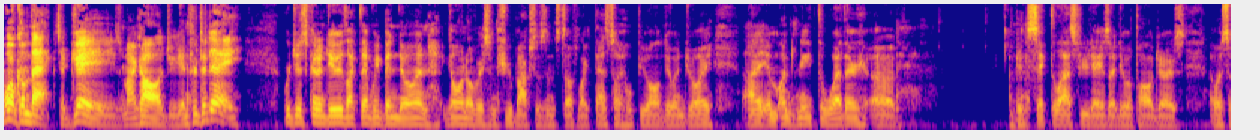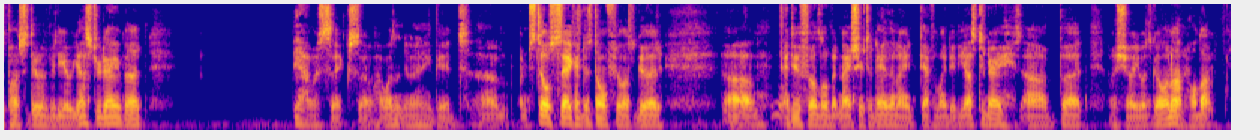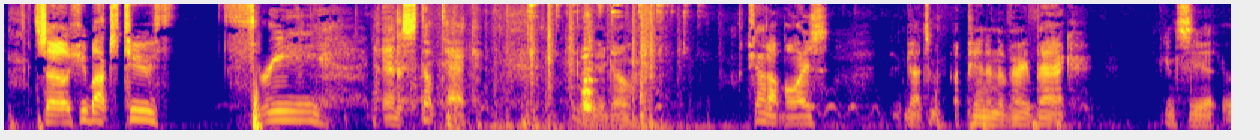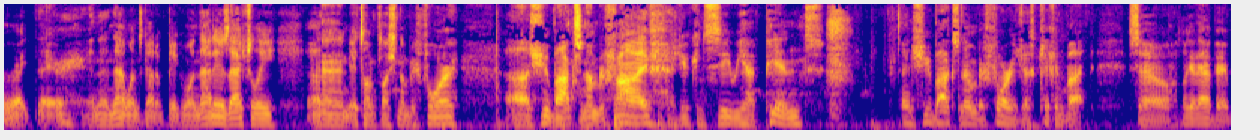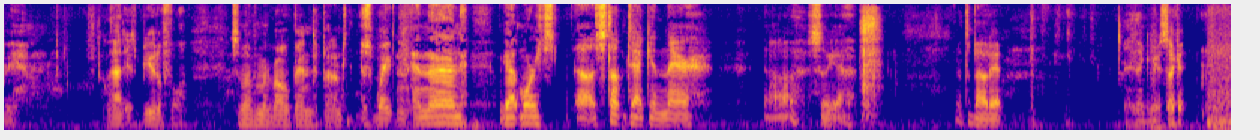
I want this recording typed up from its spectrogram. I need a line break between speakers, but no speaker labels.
Welcome back to Jay's Mycology. And for today, we're just going to do like that we've been doing, going over some shoe boxes and stuff like that. So I hope you all do enjoy. I am underneath the weather. Uh, I've been sick the last few days. I do apologize. I was supposed to do a video yesterday, but yeah, I was sick, so I wasn't doing any vids. Um, I'm still sick. I just don't feel as good. Um, I do feel a little bit nicer today than I definitely did yesterday, uh, but I'll show you what's going on. Hold on. So, shoebox two, th three, and StumpTEK. There you go. Shut up, boys. Got some a pin in the very back. You can see it right there. And then that one's got a big one. That is actually, uh, and it's on flush number four. Uh, shoebox number five, as you can see, we have pins. And shoebox number four is just kicking butt. So, look at that, baby. That is beautiful. Some of them have opened, but I'm just waiting. And then we got more uh, StumpTEK in there. Uh, so, yeah. That's about it. Then give me a second.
